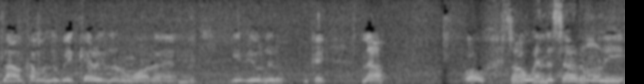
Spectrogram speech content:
cloud come a little bit, carry a little water, and give you a little. Okay. Now, oh, so when the ceremony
